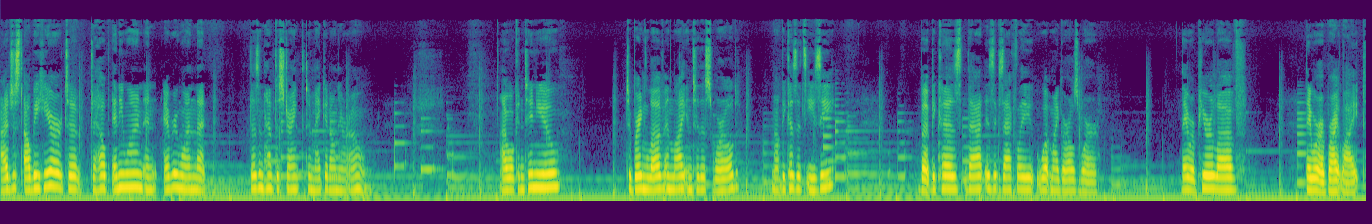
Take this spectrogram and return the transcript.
i just i'll be here to to help anyone and everyone that doesn't have the strength to make it on their own. I will continue to bring love and light into this world, not because it's easy, but because that is exactly what my girls were. They were pure love, they were a bright light.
